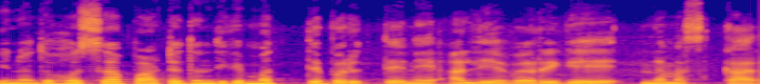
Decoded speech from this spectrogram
ಇನ್ನೊಂದು ಹೊಸ ಪಾಠದೊಂದಿಗೆ ಮತ್ತೆ ಬರುತ್ತೇನೆ. ಅಲ್ಲಿಯವರೆಗೆ ನಮಸ್ಕಾರ.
